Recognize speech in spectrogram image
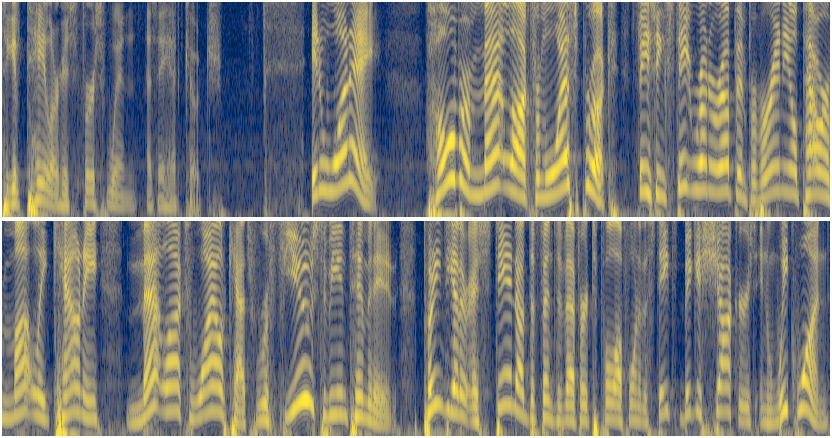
to give Taylor his first win as a head coach. In 1A, Homer Matlock from Westbrook facing state runner-up and perennial power Motley County. Matlock's Wildcats refused to be intimidated, putting together a standout defensive effort to pull off one of the state's biggest shockers in Week 1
